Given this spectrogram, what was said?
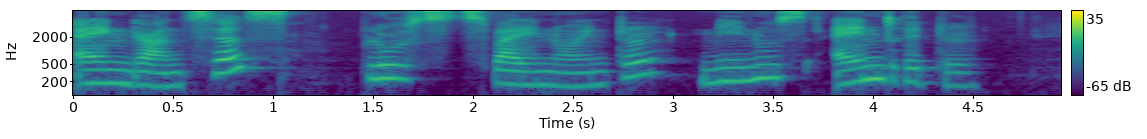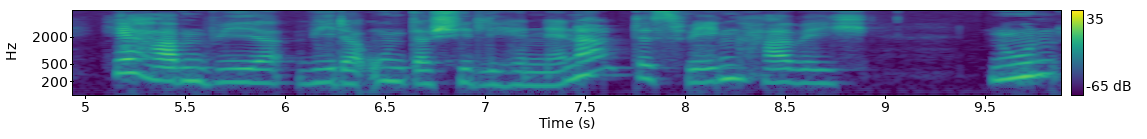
ein Ganzes plus 2 Neuntel minus ein Drittel. Hier haben wir wieder unterschiedliche Nenner, deswegen habe ich nun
